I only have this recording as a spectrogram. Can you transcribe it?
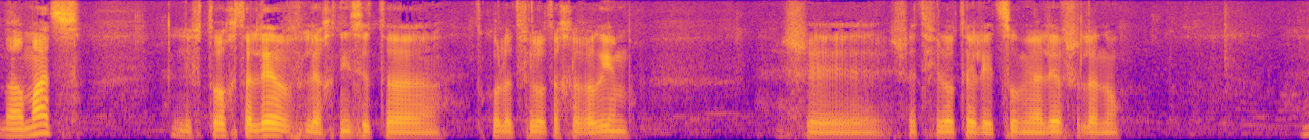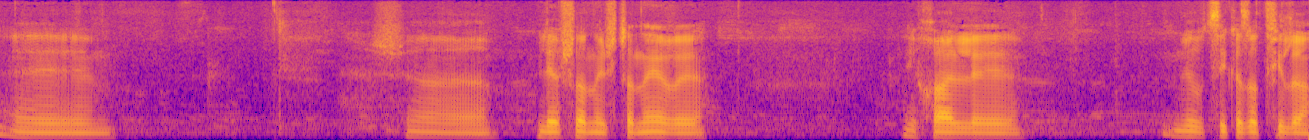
מאמץ לפתוח את הלב, להכניס את ה... כל התפילות החברים, ש... שהתפילות האלה יצאו מהלב שלנו. שהלב שלנו ישתנה ויוכל להוציא כזאת תפילה.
